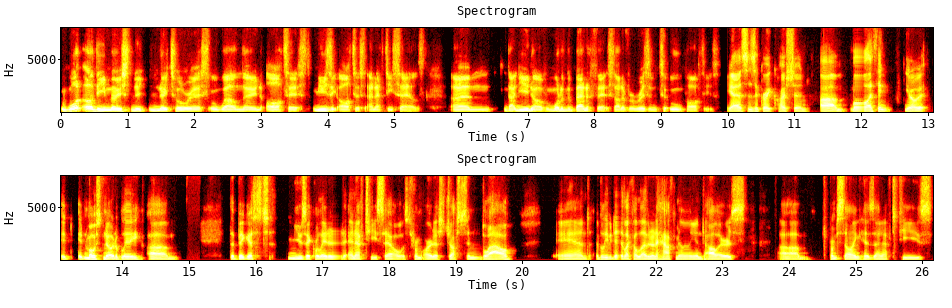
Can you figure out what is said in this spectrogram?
What are the most no- notorious or well known artist, music artist NFT sales um, that you know of? And what are the benefits that have arisen to all parties? Yeah, this is a great question. Um, well, I think, you know, it, it most notably, um, the biggest music related NFT sale was from artist Justin Blau. And I believe he did like $11.5 million um, from selling his NFTs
